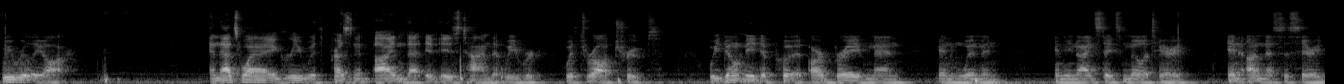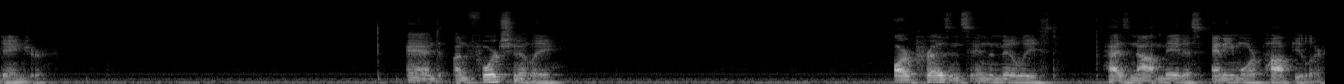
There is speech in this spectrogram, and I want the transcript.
We really are. And that's why I agree with President Biden that it is time that we re- withdraw troops. We don't need to put our brave men and women in the United States military in unnecessary danger. And unfortunately, our presence in the Middle East has not made us any more popular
